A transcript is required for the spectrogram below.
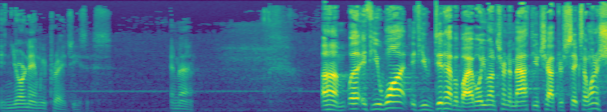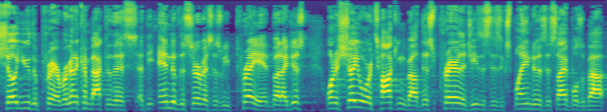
In your name we pray, Jesus. Amen. Um, well, if you want, if you did have a Bible, you want to turn to Matthew chapter 6. I want to show you the prayer. We're going to come back to this at the end of the service as we pray it, but I just want to show you what we're talking about this prayer that Jesus has explained to his disciples about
